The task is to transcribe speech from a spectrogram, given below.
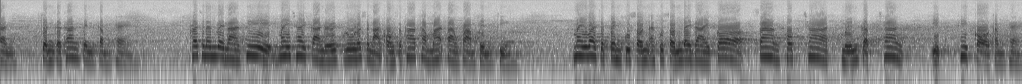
กัน จนกระทั่งเป็นกำแพง เพราะฉะนั้นเวลาที่ไม่ใช่การระลึกรู้ลักษณะของสภาพธรรมะตามความเป็นจริง ไม่ว่าจะเป็นกุศลอกุศลใด ๆ ก็สร้างภพชาติเหมือนกับช่างอิฐที่ก่อกำแพง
